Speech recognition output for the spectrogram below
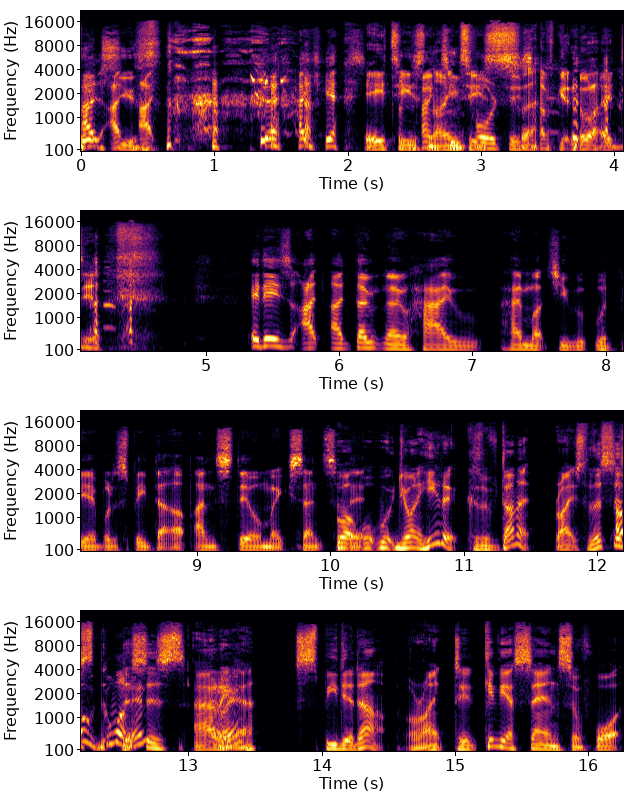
I- youth? I- yes, 80s, 90s. I've got no idea. It is. I, I don't know how how much you would be able to speed that up and still make sense of it. w- w- do you want to hear it? Because we've done it, right? So this is Oh, this then. is Aria speeded up, all right, to give you a sense of what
